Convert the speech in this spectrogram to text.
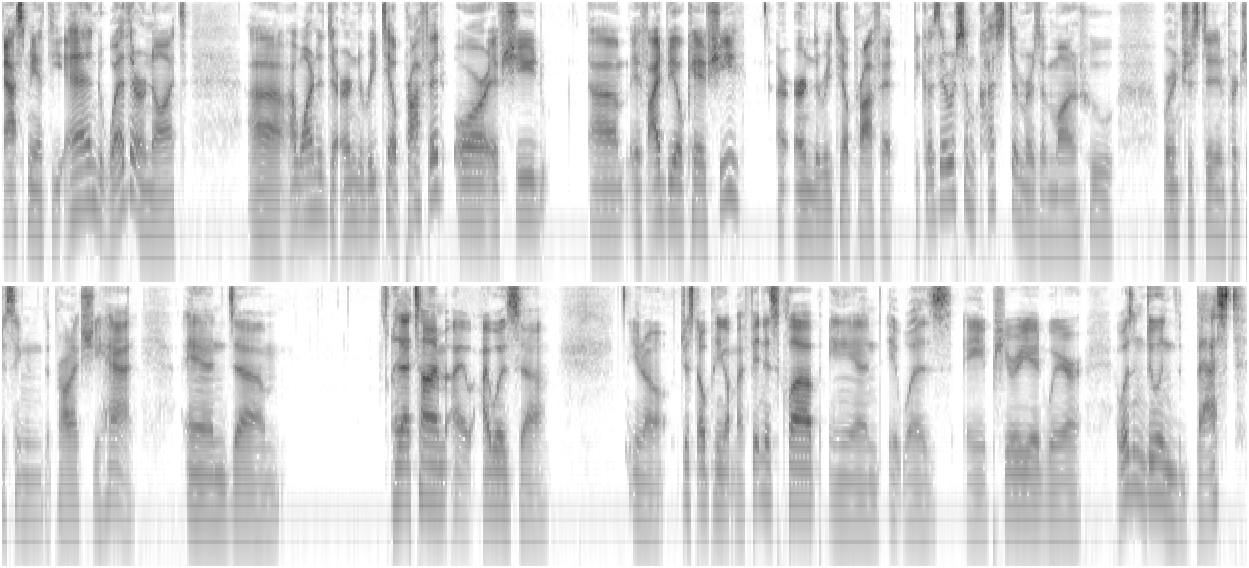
asked me at the end whether or not uh, I wanted to earn the retail profit or if she um, if I'd be okay if she earned the retail profit because there were some customers of mine who were interested in purchasing the products she had. And um, at that time I, I was uh, you know just opening up my fitness club and it was a period where I wasn't doing the best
